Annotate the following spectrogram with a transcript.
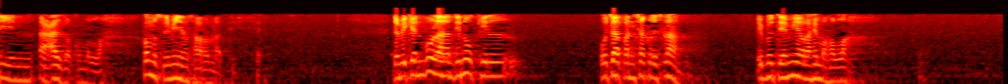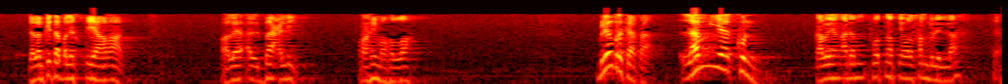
din, a'azakumullah. Kaum muslimin yang saya hormati. Demikian pula dinukil ucapan Syekhul Islam Ibnu Taimiyah rahimahullah dalam kitab Al-Ikhtiyarat oleh Al-Ba'li rahimahullah. Beliau berkata, "Lam yakun" kalau yang ada footnote-nya alhamdulillah ya.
